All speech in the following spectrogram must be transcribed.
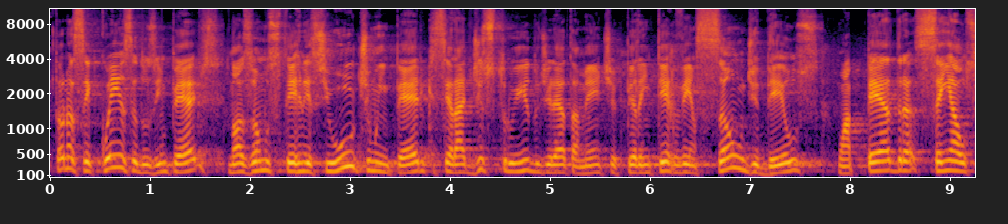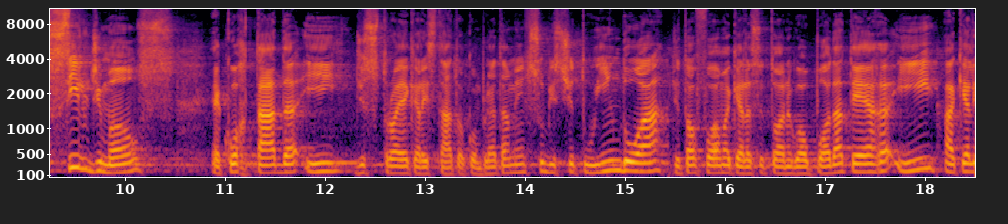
Então, na sequência dos impérios, nós vamos ter nesse último império, que será destruído diretamente pela intervenção de Deus, uma pedra sem auxílio de mãos, é cortada e destrói aquela estátua completamente, substituindo-a de tal forma que ela se torna igual ao pó da terra e aquela,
